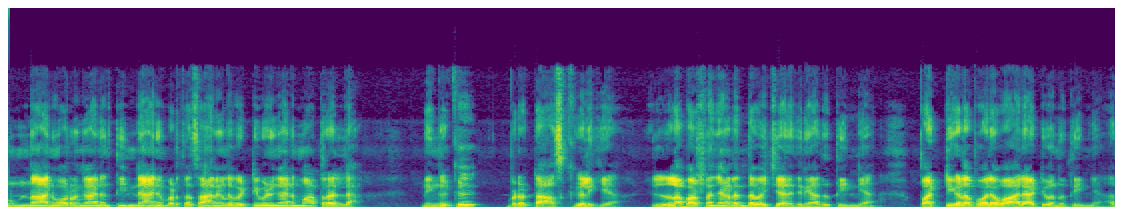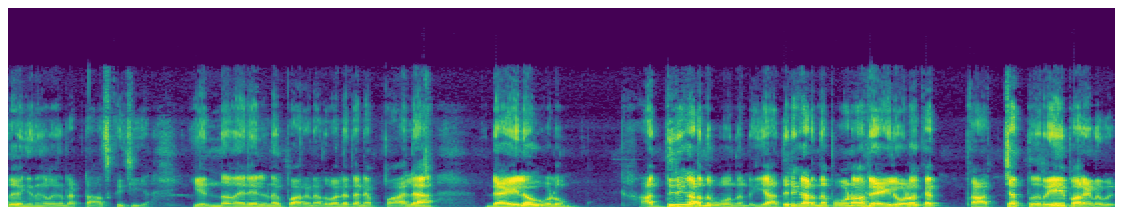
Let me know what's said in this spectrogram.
ഉണ്ണാനും ഉറങ്ങാനും തിന്നാനും ഇവിടുത്തെ സാധനങ്ങൾ വെട്ടി വിഴുങ്ങാനും മാത്രമല്ല നിങ്ങൾക്ക് ഇവിടെ ടാസ്ക് കളിക്കുക. ഉള്ള ഭക്ഷണം ഞങ്ങൾ എന്താ വെച്ച് വെച്ചാൽ അത് തിന്നുക. പട്ടികളെ പോലെ വാലാട്ടി വന്ന് തിന്നുക. അത് കഴിഞ്ഞ് നിങ്ങൾ നിങ്ങളുടെ ടാസ്ക് ചെയ്യുക. എന്ന നിലയിലാണ് പറയുന്നത് അതുപോലെ തന്നെ പല ഡയലോഗുകളും അതിര് കടന്നു പോകുന്നുണ്ട്. ഈ അതിര് കടന്ന് പോണ ഡയലോഗൊക്കെ പച്ചത്തെറിയായി പറയണത്.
